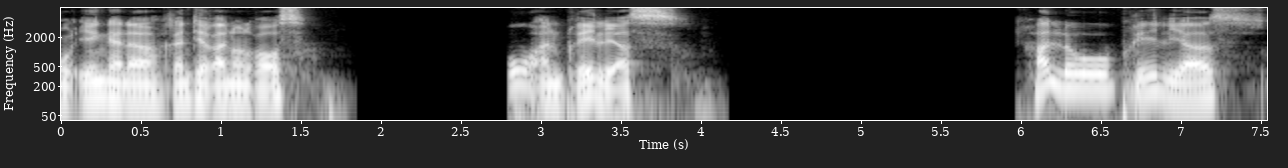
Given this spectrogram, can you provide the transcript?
Oh, irgendeiner rennt hier rein und raus. Oh, ein Brelias. Hallo, Brelias.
